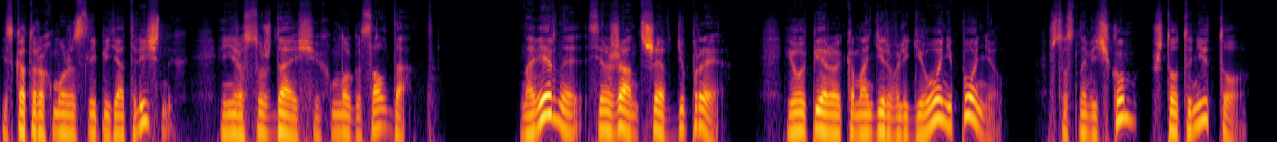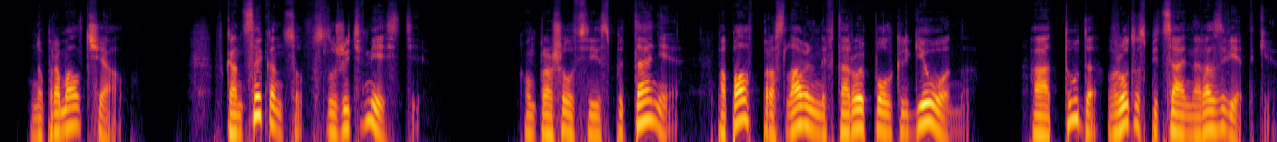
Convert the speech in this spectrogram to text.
из которых можно слепить отличных и не рассуждающих много солдат. Наверное, сержант-шеф Дюпре, его первый командир в легионе, понял, что с новичком что-то не то, но промолчал. В конце концов, служить вместе. Он прошел все испытания попал в прославленный второй полк легиона, а оттуда в роту специальной разведки.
